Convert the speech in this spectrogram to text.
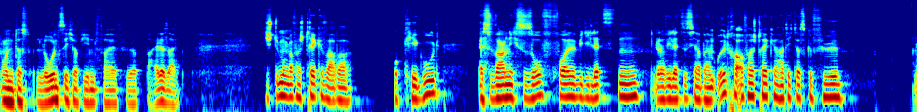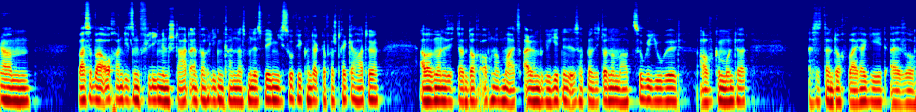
Und das lohnt sich auf jeden Fall für beide Seiten. Die Stimmung auf der Strecke war aber okay gut. Es war nicht so voll wie die letzten, oder wie letztes Jahr beim Ultra auf der Strecke, hatte ich das Gefühl. Ähm, was aber auch an diesem fliegenden Start einfach liegen kann, dass man deswegen nicht so viel Kontakt auf der Strecke hatte. Aber wenn man sich dann doch auch nochmal als Iron begegnet ist, hat man sich doch nochmal zugejubelt, aufgemuntert, dass es dann doch weitergeht. Also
